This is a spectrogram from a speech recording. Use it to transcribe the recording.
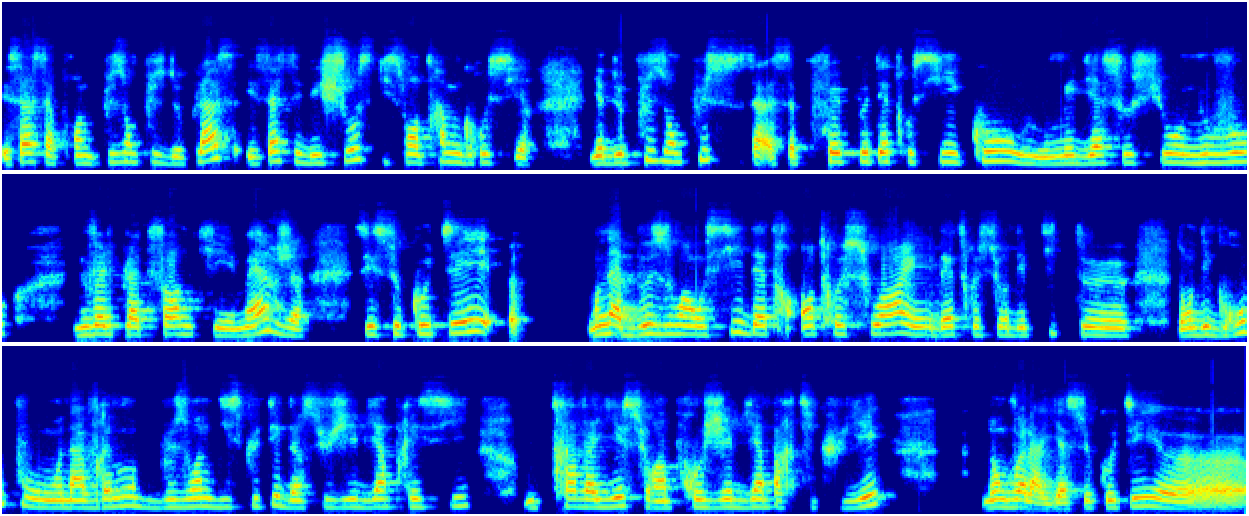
et ça, ça prend de plus en plus de place, et ça, c'est des choses qui sont en train de grossir. Il y a de plus en plus, ça, fait peut-être aussi écho aux médias sociaux, aux nouveaux, nouvelles plateformes qui émergent. C'est ce côté, on a besoin aussi d'être entre soi et d'être sur des petites, euh, dans des groupes où on a vraiment besoin de discuter d'un sujet bien précis ou de travailler sur un projet bien particulier. Donc voilà, il y a ce côté euh,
